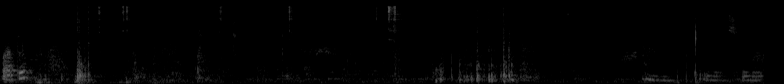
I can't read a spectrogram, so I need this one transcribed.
পাটা ঠিক আছে এবার।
